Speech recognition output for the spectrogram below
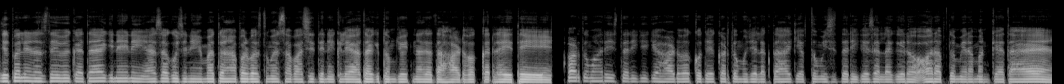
जिस पर लिन हँसते हुए कहता है कि नहीं नहीं, ऐसा कुछ नहीं है। मैं तो यहाँ पर बस तुम्हें शाबाशी देने के लिए आया था कि तुम जो इतना ज़्यादा हार्ड वर्क कर रहे थे। और तुम्हारे इस तरीके के हार्ड वर्क को देखकर तो मुझे लगता है कि अब तुम इसी तरीके से लगे रहो और अब तो मेरा मन कहता है,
